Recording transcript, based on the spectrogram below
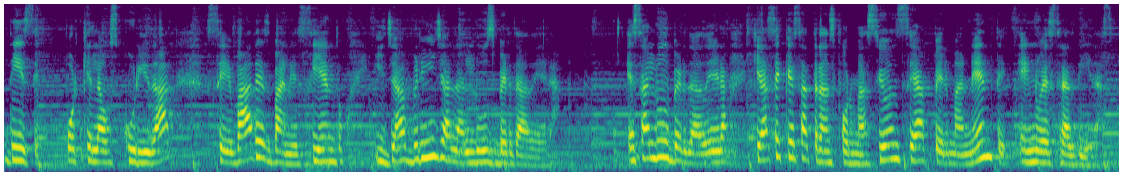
dice, porque la oscuridad se va desvaneciendo y ya brilla la luz verdadera. Esa luz verdadera que hace que esa transformación sea permanente en nuestras vidas.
